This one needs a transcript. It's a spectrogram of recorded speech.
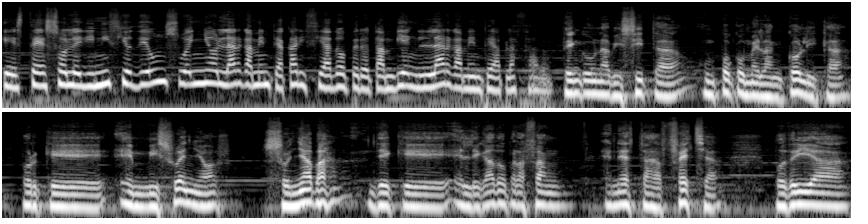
que este es solo el inicio de un sueño largamente acariciado, pero también largamente aplazado. Tengo una visita un poco melancólica porque en mis sueños soñaba de que el legado Brazán en esta fecha podría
